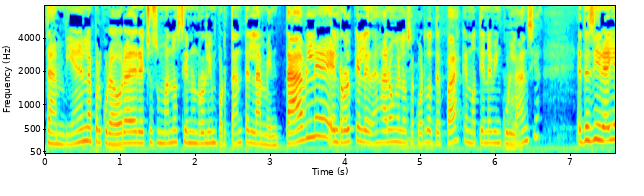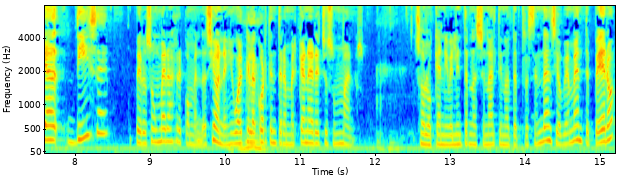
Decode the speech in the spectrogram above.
También la Procuradora de Derechos Humanos tiene un rol importante, lamentable el rol que le dejaron en los acuerdos de paz, que no tiene vinculancia. Es decir, ella dice, pero son meras recomendaciones, igual que la Corte Interamericana de Derechos Humanos. Solo que a nivel internacional tiene otra trascendencia, obviamente. Pero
